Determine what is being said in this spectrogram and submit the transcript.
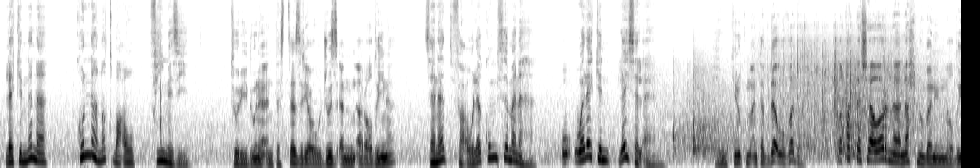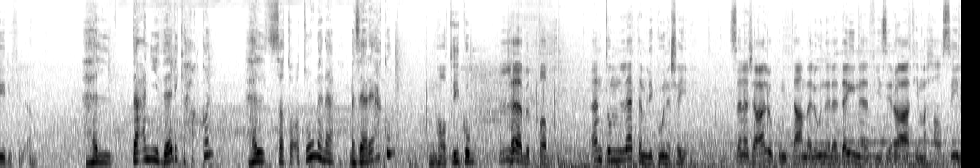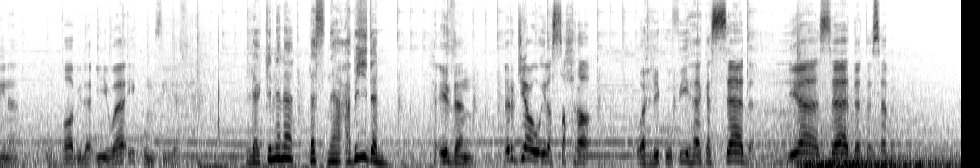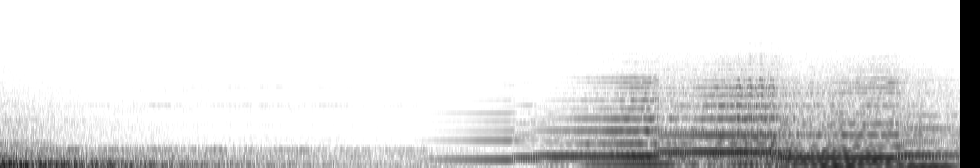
لكننا كنا نطمع في مزيد. تريدون أن تستزرعوا جزءا من أراضينا؟ سندفع لكم ثمنها ولكن ليس الآن يمكنكم أن تبدأوا غدا لقد تشاورنا نحن بني النضير في الأمر هل تعني ذلك حقا؟ هل ستعطوننا مزارعكم؟ نعطيكم؟ لا بالطبع أنتم لا تملكون شيئا سنجعلكم تعملون لدينا في زراعة محاصيلنا مقابل إيوائكم في يثرب لكننا لسنا عبيدا. إذا ارجعوا إلى الصحراء واهلكوا فيها كالسادة. يا سادة سبأ.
